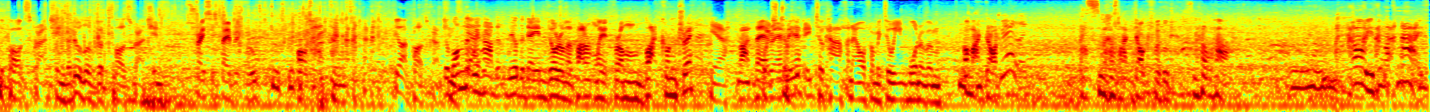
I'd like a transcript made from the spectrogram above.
The pork scratching. I do love good pork scratching. It's Tracy's favourite food. Pork scratchings. You like pork scratching? The one that we had the other day in Durham, apparently from Black Country. Yeah, Like their Which took, it took half an hour for me to eat one of them. Oh my god, Really? that smells like dog food. Smell that. Oh, you think that's nice?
